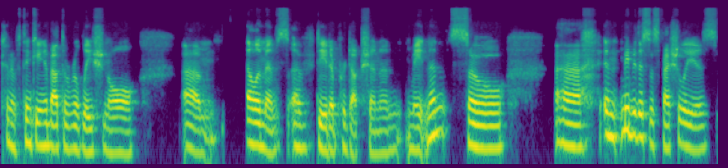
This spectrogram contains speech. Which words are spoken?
kind of thinking about the relational um, elements of data production and maintenance. So, uh, and maybe this especially is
